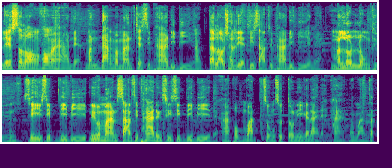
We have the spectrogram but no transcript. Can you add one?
เลสลองห้องอาหารเนี่ยมันดังประมาณ 75 dB ครับ แต่เราเฉลี่ยที่ 35 dB เห็นไหมมันลดลงถึง 40 dB หรือประมาณ 35ถึง40 dB เนี่ยอะผมวัดสูงสุดตรงนี้ก็ได้เนี่ยอะประมาณสัก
